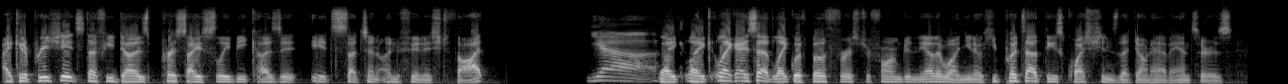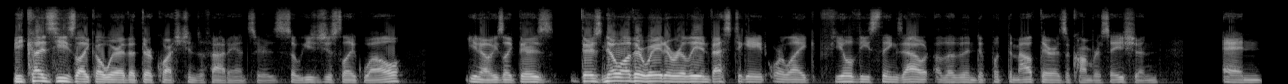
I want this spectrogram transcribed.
I can appreciate stuff he does precisely because it it's such an unfinished thought. Yeah. Like like like I said, like with both First Reformed and the other one, you know, he puts out these questions that don't have answers because he's like aware that they're questions without answers. So he's just like, well, you know he's like there's there's no other way to really investigate or like feel these things out other than to put them out there as a conversation and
